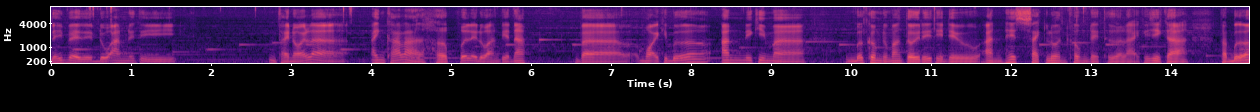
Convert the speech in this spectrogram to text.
đấy về đồ ăn đấy thì phải nói là anh khá là hợp với lại đồ ăn Việt Nam và mọi cái bữa ăn đi, khi mà bữa cơm được mang tới đấy thì đều ăn hết sạch luôn, không để thừa lại cái gì cả. Và bữa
